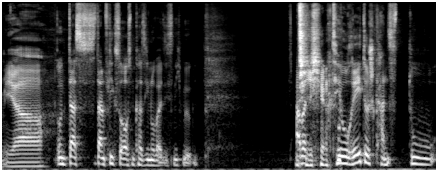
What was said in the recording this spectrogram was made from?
Ja. Und das, dann fliegst du aus dem Casino, weil sie es nicht mögen. Aber ja. theoretisch kannst du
